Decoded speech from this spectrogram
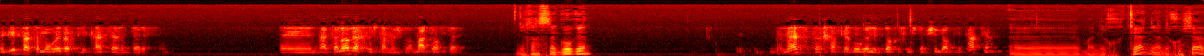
נגיד ואתה מוריד אפליקציה לטלפון, אה, ואתה לא יודע איך להשתמש בה, מה אתה עושה? נכנס לגוגל? באמת? אתה נכנס לגוגל לבדוק איך משתמשים באפליקציה? אה, כן, אני חושב.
